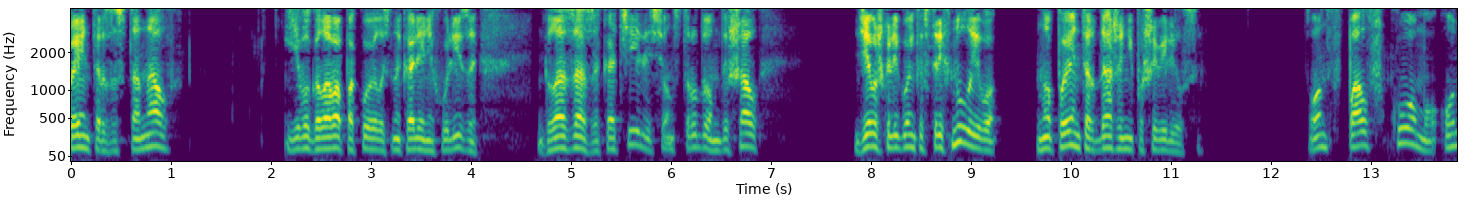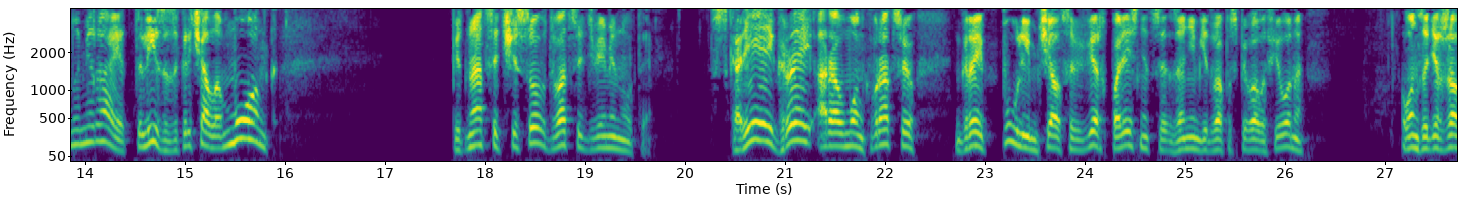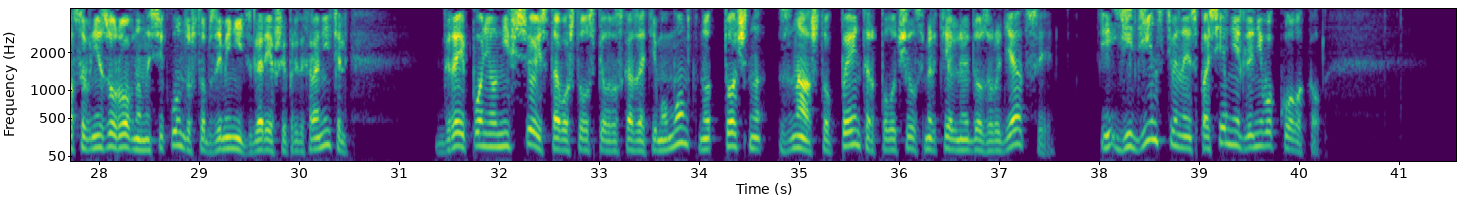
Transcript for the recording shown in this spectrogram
Пейнтер застонал, его голова покоилась на коленях у Лизы, глаза закатились, он с трудом дышал. Девушка легонько встряхнула его, но Пейнтер даже не пошевелился. Он впал в кому, он умирает. Лиза закричала «Монк!» Пятнадцать часов двадцать две минуты. «Скорее, Грей!» — орал Монк в рацию. Грей пулей мчался вверх по лестнице, за ним едва поспевала Фиона. Он задержался внизу ровно на секунду, чтобы заменить сгоревший предохранитель. Грей понял не все из того, что успел рассказать ему Монк, но точно знал, что Пейнтер получил смертельную дозу радиации, и единственное спасение для него — колокол.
